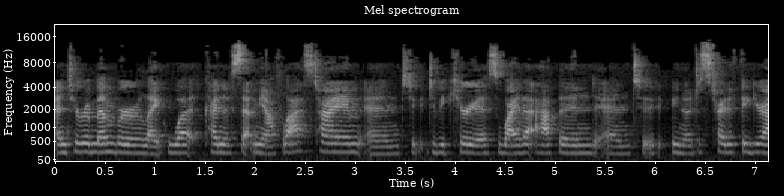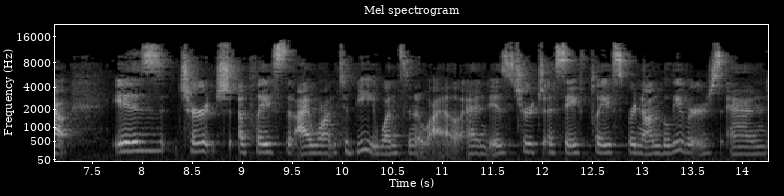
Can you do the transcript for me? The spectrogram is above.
and to remember like what kind of set me off last time and to, to be curious why that happened and to you know just try to figure out is church a place that I want to be once in a while? And is church a safe place for non believers? And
